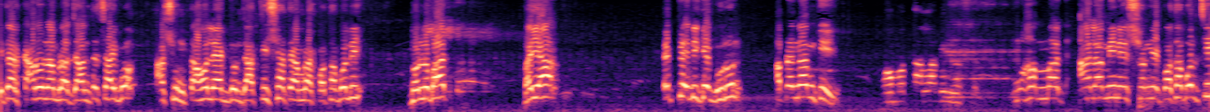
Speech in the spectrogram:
এটার কারণ আমরা জানতে চাইব। আসুন তাহলে একজন যাত্রীর সাথে আমরা কথা বলি। ধন্যবাদ। ভাইয়া, একটু এদিকে ঘুরুন। আপনার নাম কি? মোহাম্মদ আলামিনের সঙ্গে কথা বলছি।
